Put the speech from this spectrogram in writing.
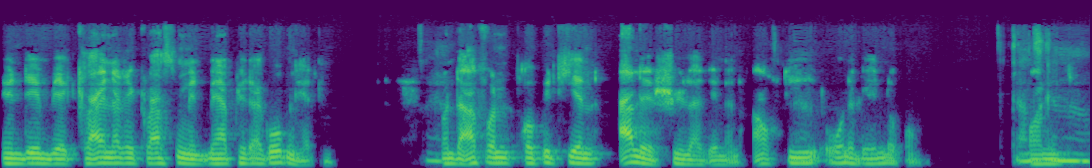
indem wir kleinere Klassen mit mehr Pädagogen hätten. Ja. Und davon profitieren alle Schülerinnen, auch die ohne Behinderung. Ganz und genau.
